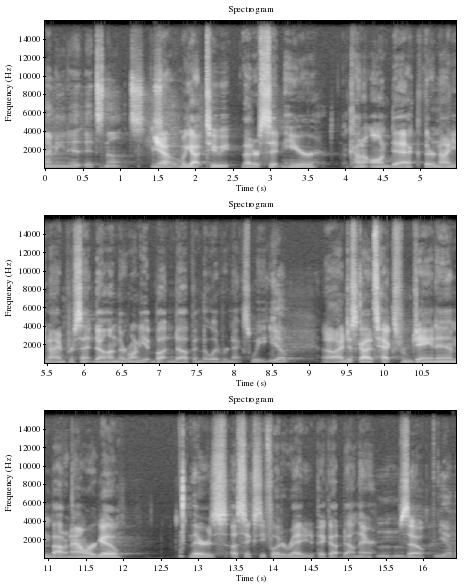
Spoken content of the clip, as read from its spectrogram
I mean it, it's nuts. Yeah, So- we got two that are sitting here kind of on deck. They're Mm-hmm. 99% done. They're going to get buttoned up and delivered next week. Yep. Uh, I just got a text from J&M about an hour ago. There's a 60 footer ready to pick up down there. Mm-hmm. So, Yep.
